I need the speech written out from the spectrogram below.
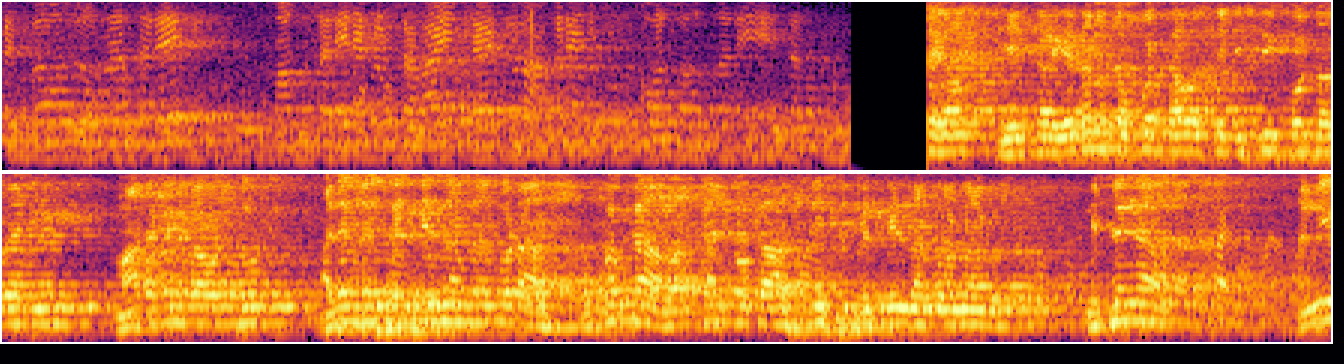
ప్రతిభావంతులు ఉన్నా సరే మాకు సరైనటువంటి సహాయం లేక అక్కడే కోర్స్ వస్తుందని ఏదైనా సపోర్ట్ కావచ్చు డిస్ట్రిక్ట్ స్పోర్ట్స్ అథారిటీ మా దగ్గరికి రావచ్చు. అదేవిధంగా ప్రతినిధులందరూ కూడా ఒక్కొక్క వర్గానికి ఒక అసోసియేషన్ ప్రతినిధులు అందరూ ఉన్నారు. నిజంగా అన్నీ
